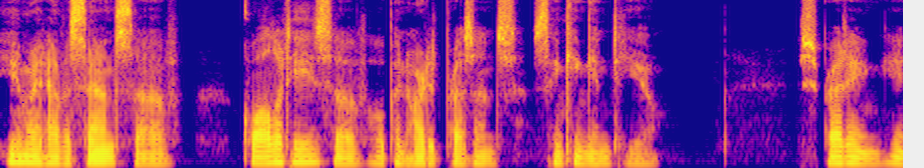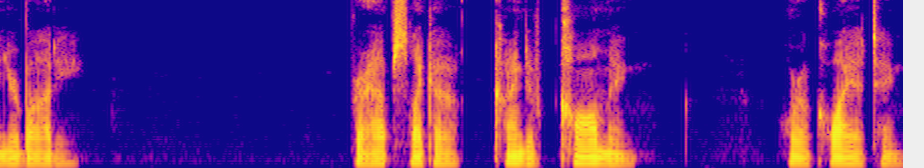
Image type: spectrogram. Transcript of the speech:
You might have a sense of qualities of open hearted presence sinking into you, spreading in your body, perhaps like a kind of calming or a quieting.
